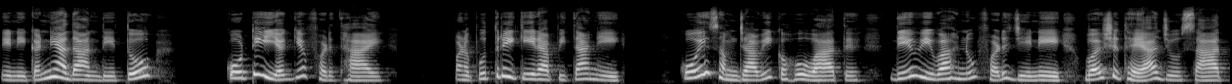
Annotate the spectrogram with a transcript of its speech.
તેને કન્યાદાન દેતો કોટી યજ્ઞ ફળ થાય. પણ પુત્રી કેરા પિતાને કોઈ સમજાવી કહો વાત. દેવ વિવાહનું ફળ જેને વર્ષ થયા જો સાત.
